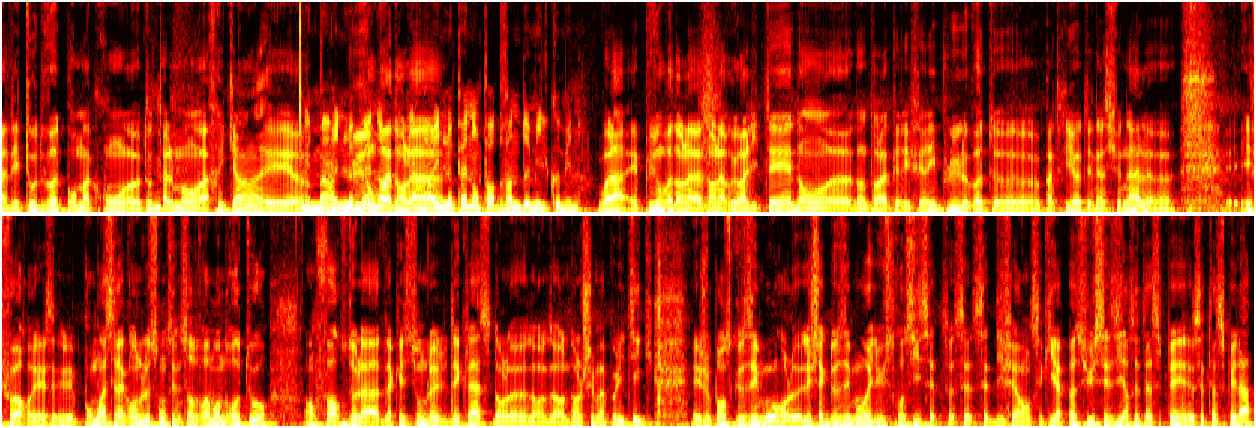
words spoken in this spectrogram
à des taux de vote pour Macron euh, totalement africains. Et, euh, Et Marine, plus, le plus Pen, on va dans et la... Marine Le Pen emporte 22 000 communes. Voilà, et plus on va dans la, dans la ruralité, dans, euh, dans, la périphérie, plus le vote euh, patriote et national euh, est fort. Pour moi, c'est la grande leçon. C'est une sorte vraiment de retour en force de la, question de la lutte des classes dans le, schéma politique. Et je pense que Zemmour, l'échec de Zemmour illustre aussi cette, différence. C'est qu'il n'a pas su saisir cet aspect, cet aspect-là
